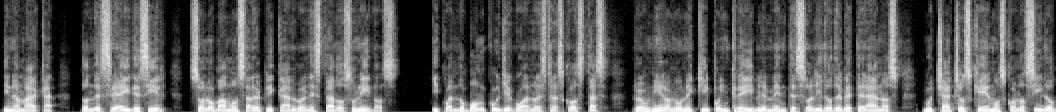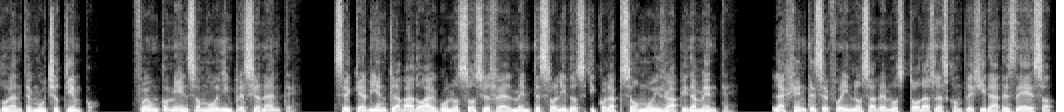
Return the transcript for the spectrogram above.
Dinamarca, donde sea y decir, solo vamos a replicarlo en Estados Unidos. Y cuando Bonku llegó a nuestras costas, reunieron un equipo increíblemente sólido de veteranos, muchachos que hemos conocido durante mucho tiempo. Fue un comienzo muy impresionante. Sé que habían clavado a algunos socios realmente sólidos y colapsó muy rápidamente. La gente se fue y no sabemos todas las complejidades de eso,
